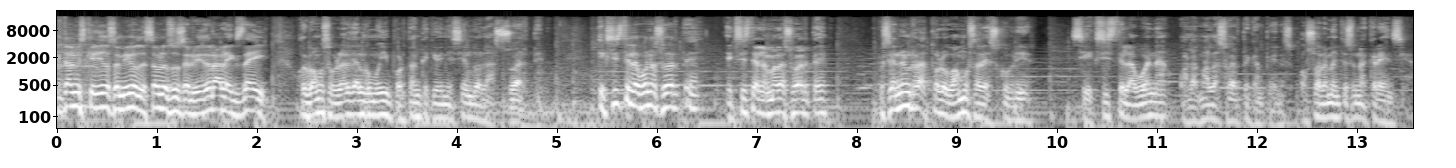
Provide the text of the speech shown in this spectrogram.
¿qué tal mis queridos amigos? Les habla su servidor Alex Day. Hoy vamos a hablar de algo muy importante que viene siendo la suerte. ¿Existe la buena suerte? ¿Existe la mala suerte? Pues en un rato lo vamos a descubrir. Si existe la buena o la mala suerte, campeones, o solamente es una creencia.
